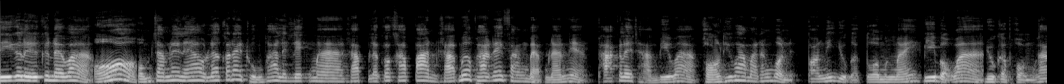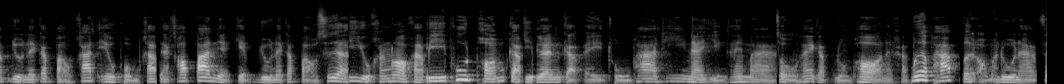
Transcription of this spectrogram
ซีก็เลยขึ้นได้ว่า อ๋อ ผมจำได้แล้ว แล้วก็ได้ถุงผ้าเล็กๆมาครับ แล้วก็ข้าวปั้นครับ เมื่อพระได้ฟังแบบนั้นเนี่ย พระก็เลยถามบีว่า ของที่ว่ามาทั้งหมดตอนนี้อยู่กับตัวมึงไหม บีบอกว่าอยู่กับผมครับ อยู่ในกระเป๋าคาดเอวผมครับ แต่ข้าวปั้นเนี่ยเก็บอยู่ในกระเป๋าเสื้อที่อยู่ข้างนอกครับ บีพูดพร้อมกับหยิบเงินกับไอ้ถุงผ้าที่นายหญิงให้มา ส่งให้กับหลวงพ่อนะครับ เมื่อพับเปิดออกมาดูนะครับ ส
